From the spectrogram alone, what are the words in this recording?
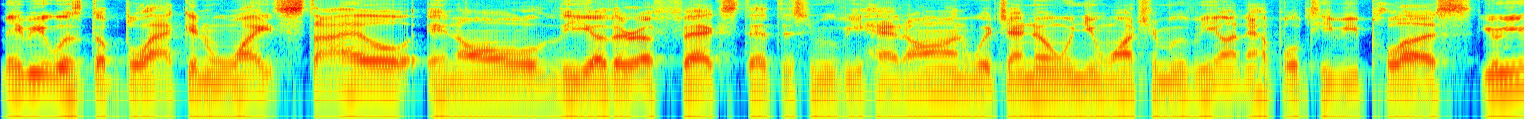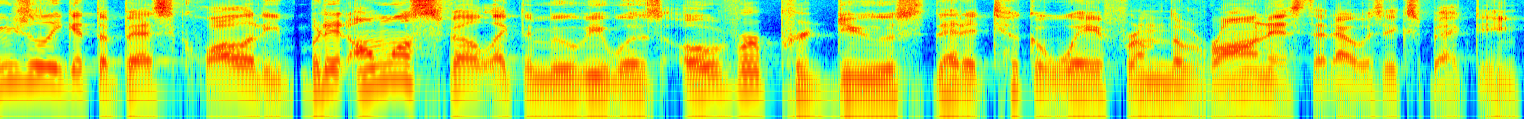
maybe it was the black and white style and all the other effects that this movie had on, which I know when you watch a movie on Apple TV Plus, you usually get the best quality, but it almost felt like the movie was overproduced, that it took away from the rawness that I was expecting.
